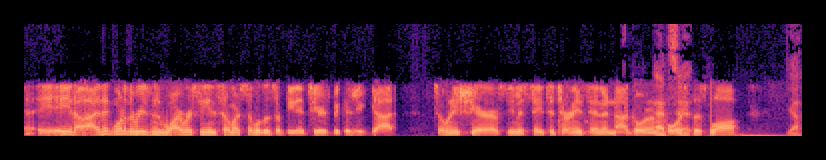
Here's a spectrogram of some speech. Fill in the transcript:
Uh, You know, I think one of the reasons why we're seeing so much civil disobedience here is because you've got so many sheriffs, even state's attorneys in and not going to enforce this law. Yeah.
